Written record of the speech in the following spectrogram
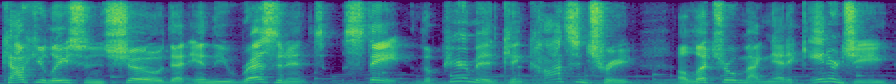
Calculations show that in the resonant state, the pyramid can concentrate electromagnetic energy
